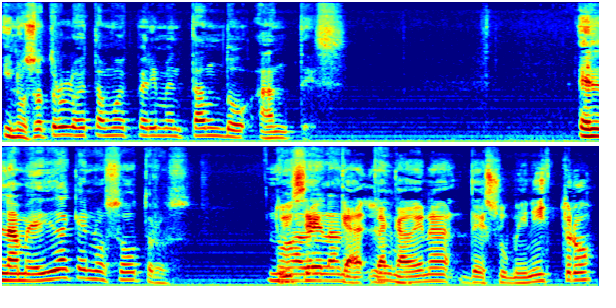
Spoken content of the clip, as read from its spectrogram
y nosotros los estamos experimentando antes. En la medida que nosotros nos adelantemos, la cadena de suministro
